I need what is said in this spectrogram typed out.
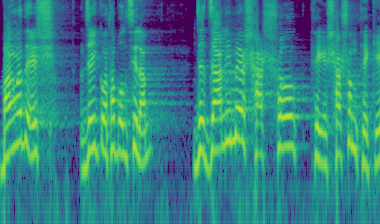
বাংলাদেশ, যেই কথা বলছিলাম যে জালিমের শাসক থেকে শাসন থেকে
